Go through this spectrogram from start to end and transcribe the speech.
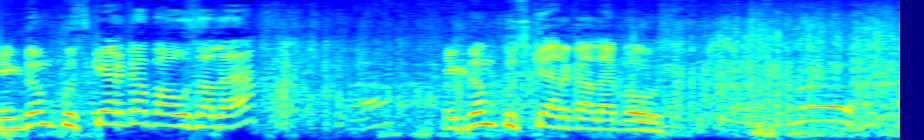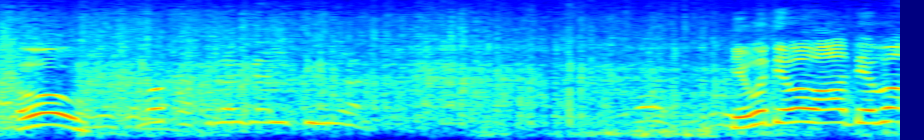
एकदम कुसक्यासारखा पाऊस आलाय? एकदम कुसक्यासारखा आलाय पाऊस? हो. तेव्हा तेव्हा वा तेव्हा.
